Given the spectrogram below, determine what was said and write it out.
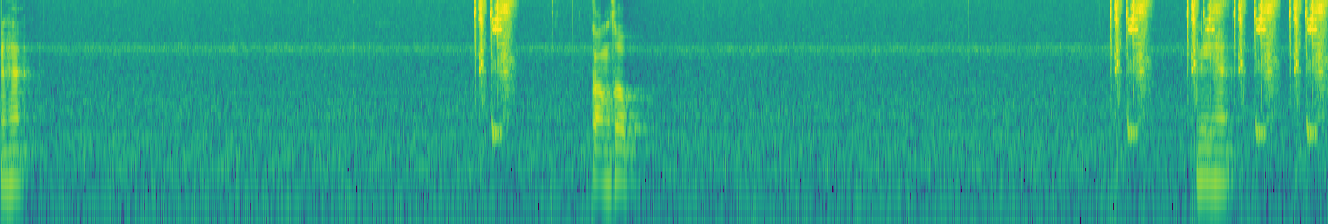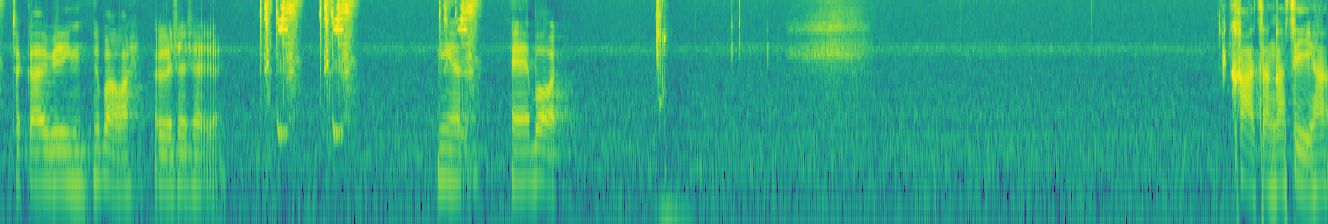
นะฮะกล่องศพนี่ฮะจะกลายวิงหรือเปล่าวะ เออ ใช่ใช่ใช่นี่ฮะแอร์บอร์ด ขาดสังกะสีฮะ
